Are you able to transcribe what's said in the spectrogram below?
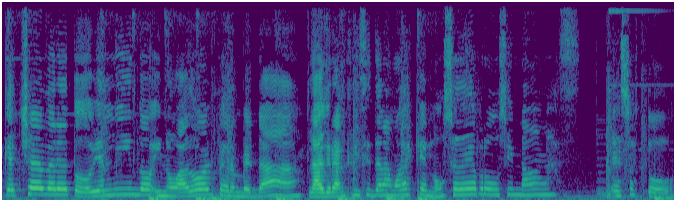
qué chévere, todo bien lindo, innovador, pero en verdad la gran crisis de la moda es que no se debe producir nada más. Eso es todo.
